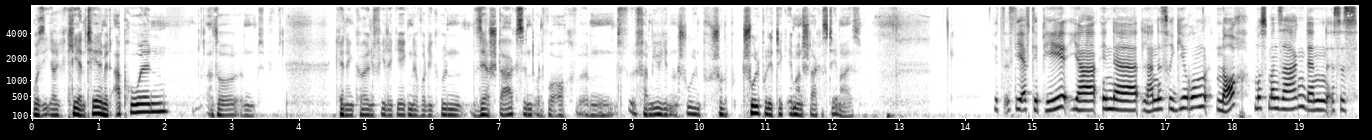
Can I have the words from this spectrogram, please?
wo sie ihre Klientel mit abholen. Also kenne in Köln viele Gegenden, wo die Grünen sehr stark sind und wo auch ähm, Familien- und Schulen, Schul Schulpolitik immer ein starkes Thema ist. Jetzt ist die FDP ja in der Landesregierung noch, muss man sagen, denn es ist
